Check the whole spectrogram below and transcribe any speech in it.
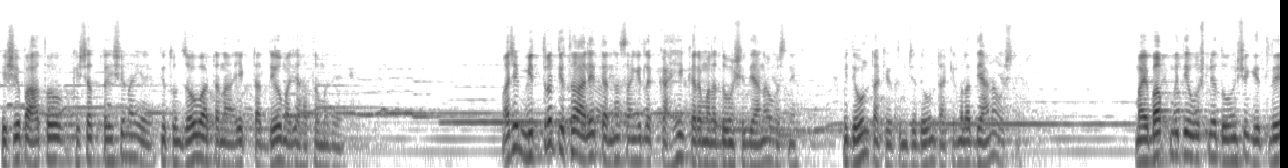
खिशे पाहतो खिशात पैसे नाही आहे तिथून जाऊ वाटना एकटा देव माझ्या हातामध्ये आहे. माझे मित्र तिथं आले त्यांना सांगितलं काही करा मला दोनशे द्या ना उसने. मी देऊन टाकेल तुमचे देऊन टाकेल मला द्या ना उसने. मायबाप मी ते उष्णे दोनशे घेतले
